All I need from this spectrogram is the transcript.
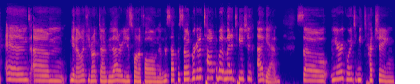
and, um, you know, if you don't have time to do that or you just want to follow along in this episode, we're going to talk about meditation again. So, we are going to be touching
